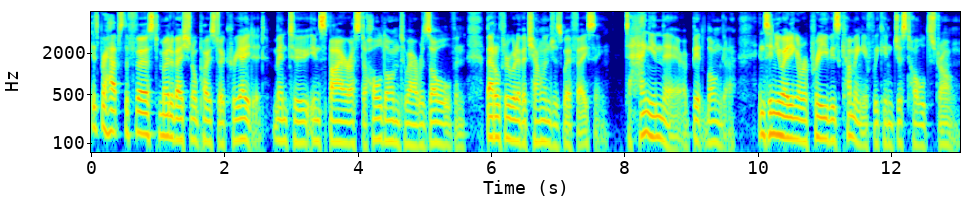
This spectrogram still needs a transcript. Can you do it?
It's perhaps the first motivational poster created, meant to inspire us to hold on to our resolve and battle through whatever challenges we're facing, to hang in there a bit longer, insinuating a reprieve is coming if we can just hold strong.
